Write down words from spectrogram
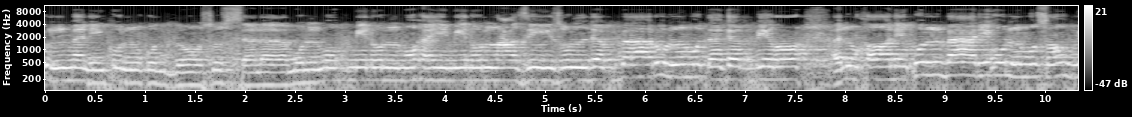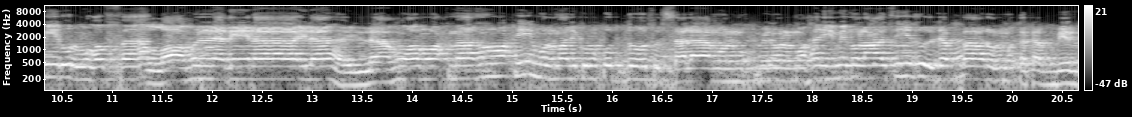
الملك القدوس السلام المؤمن المهيمن العزيز الجبار المتكبر الخالق البارئ المصور الغفار. الله الذي لا إله إلا هو الرحمن الرحيم الملك القدوس السلام المؤمن المهيمن العزيز الجبار المتكبر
